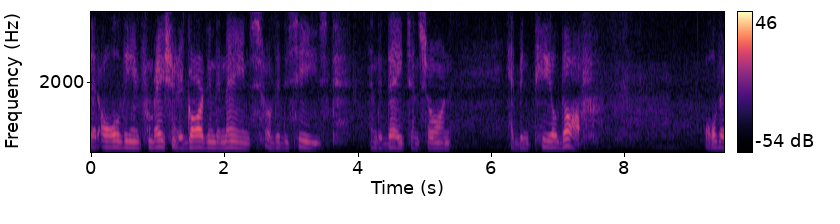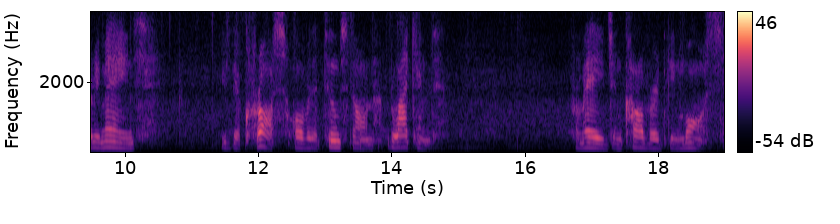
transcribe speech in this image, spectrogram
that all the information regarding the names of the deceased and the dates and so on had been peeled off. All that remains is the cross over the tombstone, blackened from age and covered in moss.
